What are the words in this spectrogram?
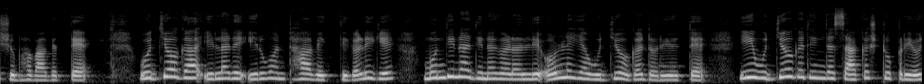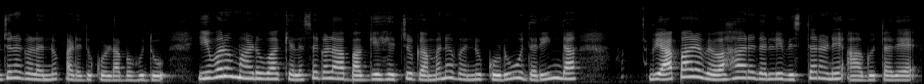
ಶುಭವಾಗುತ್ತೆ. ಉದ್ಯೋಗ ಇಲ್ಲದೆ ಇರುವಂತಹ ವ್ಯಕ್ತಿಗಳಿಗೆ ಮುಂದಿನ ದಿನಗಳಲ್ಲಿ ಒಳ್ಳೆಯ ಉದ್ಯೋಗ ದೊರೆಯುತ್ತೆ. ಈ ಉದ್ಯೋಗದಿಂದ ಸಾಕಷ್ಟು ಪ್ರಯೋಜನಗಳನ್ನು ಪಡೆದುಕೊಳ್ಳಬಹುದು. ಇವರು ಮಾಡುವ ಕೆಲಸಗಳ ಬಗ್ಗೆ ಹೆಚ್ಚು ಗಮನವನ್ನು ಕೊಡುವುದರಿಂದ ವ್ಯಾಪಾರ ವ್ಯವಹಾರದಲ್ಲಿ ವಿಸ್ತರಣೆ ಆಗುತ್ತದೆ.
